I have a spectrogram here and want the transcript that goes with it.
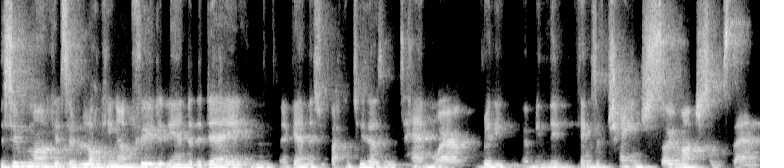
the supermarkets of locking up food at the end of the day. And again, this was back in 2010, where really, I mean, things have changed so much since then.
